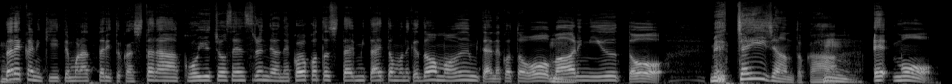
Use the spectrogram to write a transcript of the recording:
うん。誰かに聞いてもらったりとかしたらこういう挑戦するんだよねこういうことしたいみたいと思うんだけどどう思うみたいなことを周りに言うと、めっちゃいいじゃんとか、うん。えもう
